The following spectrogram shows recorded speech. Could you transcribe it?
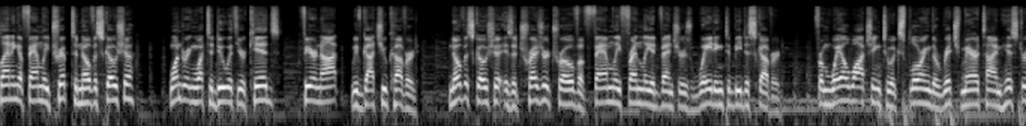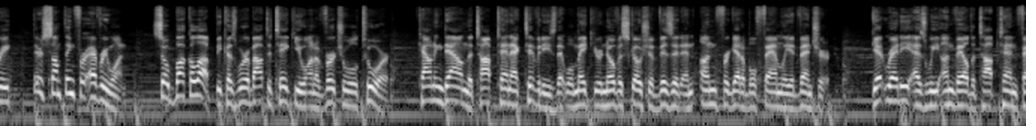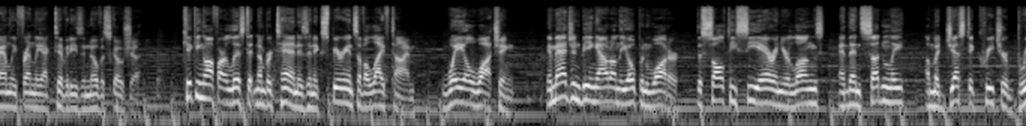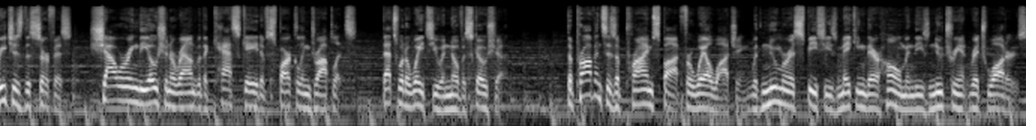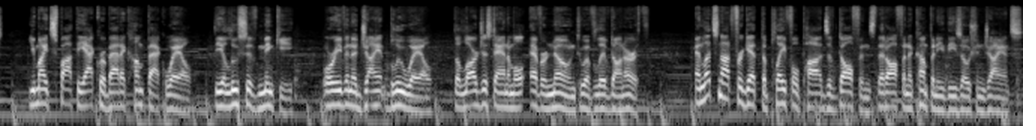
Planning a family trip to Nova Scotia? Wondering what to do with your kids? Fear not, we've got you covered. Nova Scotia is a treasure trove of family-friendly adventures waiting to be discovered. From whale watching to exploring the rich maritime history, there's something for everyone. So buckle up because we're about to take you on a virtual tour, counting down the top 10 activities that will make your Nova Scotia visit an unforgettable family adventure. Get ready as we unveil the top 10 family-friendly activities in Nova Scotia. Kicking off our list at number 10 is an experience of a lifetime, whale watching. Imagine being out on the open water, the salty sea air in your lungs, and then suddenly, a majestic creature breaches the surface, showering the ocean around with a cascade of sparkling droplets. That's what awaits you in Nova Scotia. The province is a prime spot for whale watching, with numerous species making their home in these nutrient-rich waters. You might spot the acrobatic humpback whale, the elusive minke, or even a giant blue whale, the largest animal ever known to have lived on Earth. And let's not forget the playful pods of dolphins that often accompany these ocean giants.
